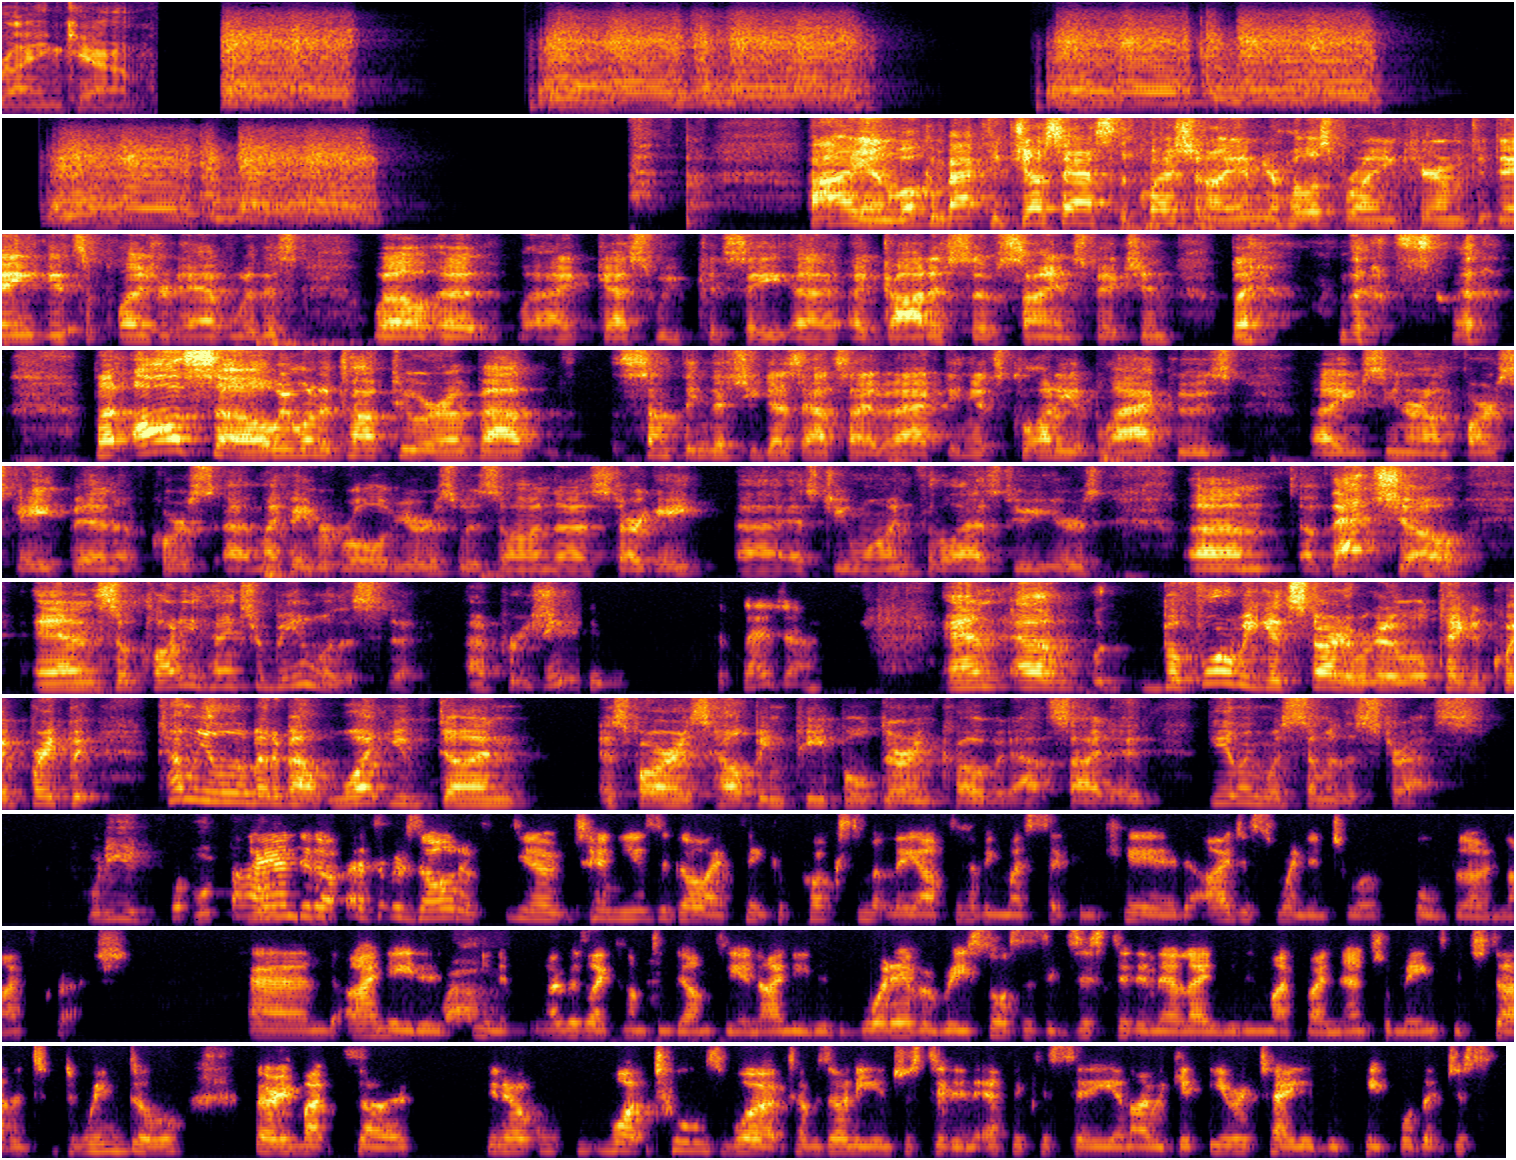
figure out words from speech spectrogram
Brian Karem. Hi, and welcome back to Just Ask the Question. I am your host, Brian Karem. And today, it's a pleasure to have with us, well, uh, I guess we could say uh, a goddess of science fiction, but that's, but also we want to talk to her about something that she does outside of acting. It's Claudia Black, who's uh, you've seen her on Farscape, and of course, uh, my favorite role of yours was on uh, Stargate uh, SG1 for the last two years um, of that show. And so, Claudia, thanks for being with us today. I appreciate it It's a pleasure. And uh, before we get started, we're going to we'll take a quick break. But tell me a little bit about what you've done as far as helping people during COVID outside, uh, dealing with some of the stress. What do you? What, I ended up as a result of you know ten years ago, I think approximately after having my second kid, I just went into a full blown life crash, and I needed wow. you know I was like Humpty Dumpty, and I needed whatever resources existed in LA within my financial means, which started to dwindle very much so you know what tools worked i was only interested in efficacy and i would get irritated with people that just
